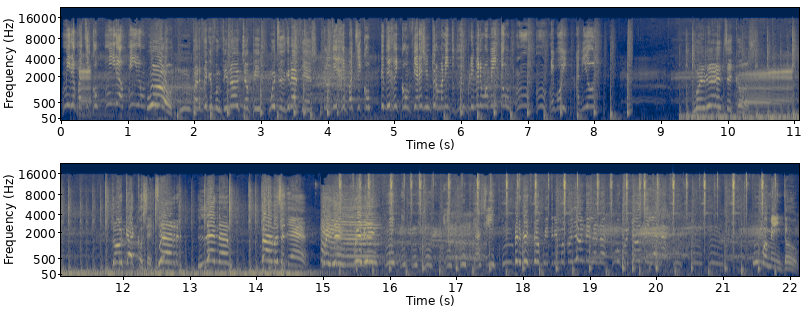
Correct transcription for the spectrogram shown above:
Mira, Pacheco, mira, mira. ¡Wow! Mm, Parece que funcionó, Chopi Muchas gracias Te lo dije, Pacheco. Te dije confiar en tu hermanito desde el primer momento. Me voy. Adiós. Muy bien, chicos Toca cosechar lana ¡Vamos allá! Muy bien, muy bien Así. Perfecto, tenemos mogollón de lana Mogollón de lana Un momento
